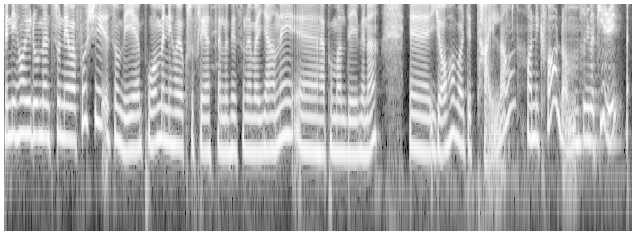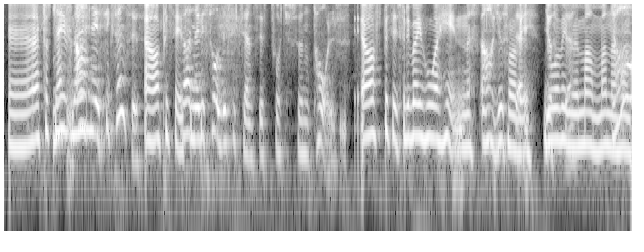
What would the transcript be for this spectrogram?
Men ni har ju då med Soneva Fushi som vi är på, men ni har ju också flera ställen. Det finns Soneva Jani eh, här på Maldiverna. Eh, jag har varit i Thailand. Har ni kvar dem? Var Kiri? Eh, nej, fast Nej, vi, nej. Ah, nej Six Senses. Ja, precis. Ja, när vi sålde Six Senses 2012. Ja, precis. För det var i Hua Hin. Ja, just var det. Vi. Då Just var vi med mamma när ja, hon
